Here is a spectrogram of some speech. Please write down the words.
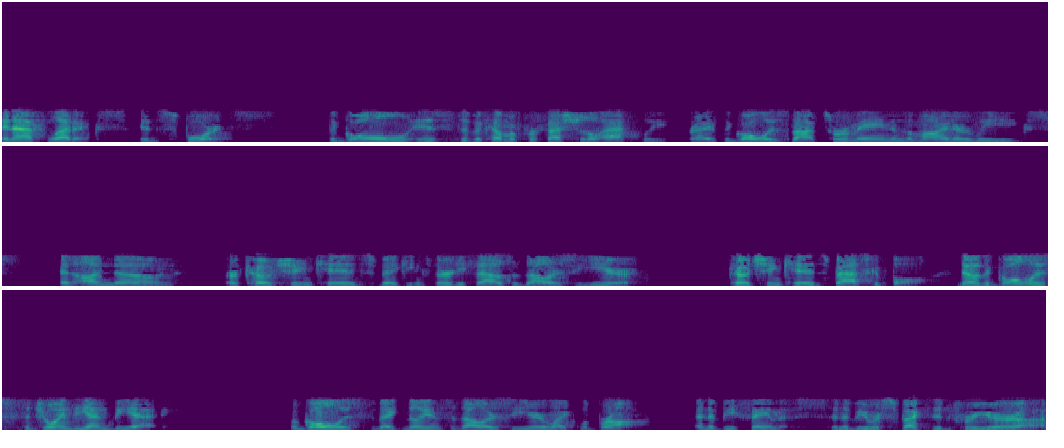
in athletics, in sports, the goal is to become a professional athlete, right? The goal is not to remain in the minor leagues an unknown or coaching kids making $30,000 a year, coaching kids basketball. No, the goal is to join the NBA. The goal is to make millions of dollars a year like LeBron and to be famous and to be respected for your uh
